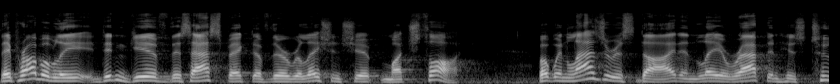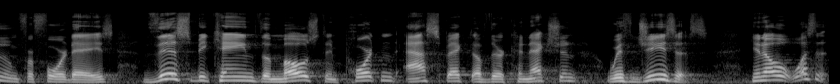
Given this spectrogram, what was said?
They probably didn't give this aspect of their relationship much thought. But when Lazarus died and lay wrapped in his tomb for four days, this became the most important aspect of their connection with Jesus. You know, wasn't,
